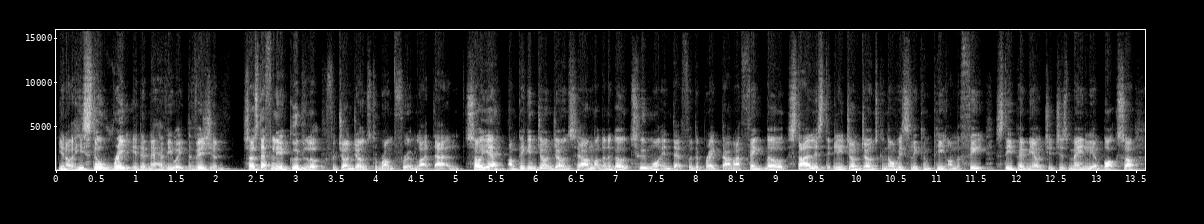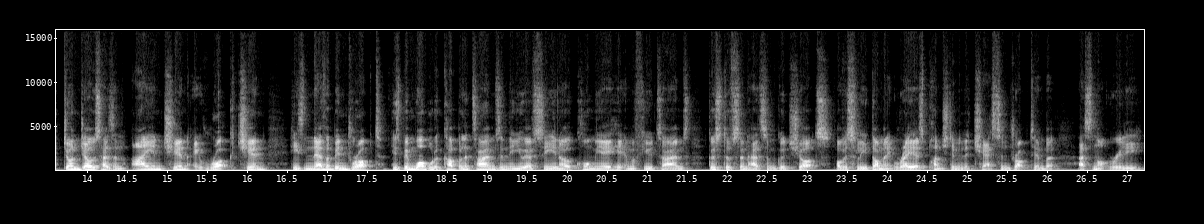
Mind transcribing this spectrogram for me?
you know, he's still rated in the heavyweight division. So it's definitely a good look for Jon Jones to run through him like that. And so, yeah, I'm picking Jon Jones here. I'm not going to go too more in depth with the breakdown. I think, though, stylistically, Jon Jones can obviously compete on the feet. Stipe Miocic is mainly a boxer. Jon Jones has an iron chin, a rock chin. He's never been dropped. He's been wobbled a couple of times in the UFC. You know, Cormier hit him a few times. Gustafsson had some good shots. Obviously, Dominick Reyes punched him in the chest and dropped him, but that's not really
